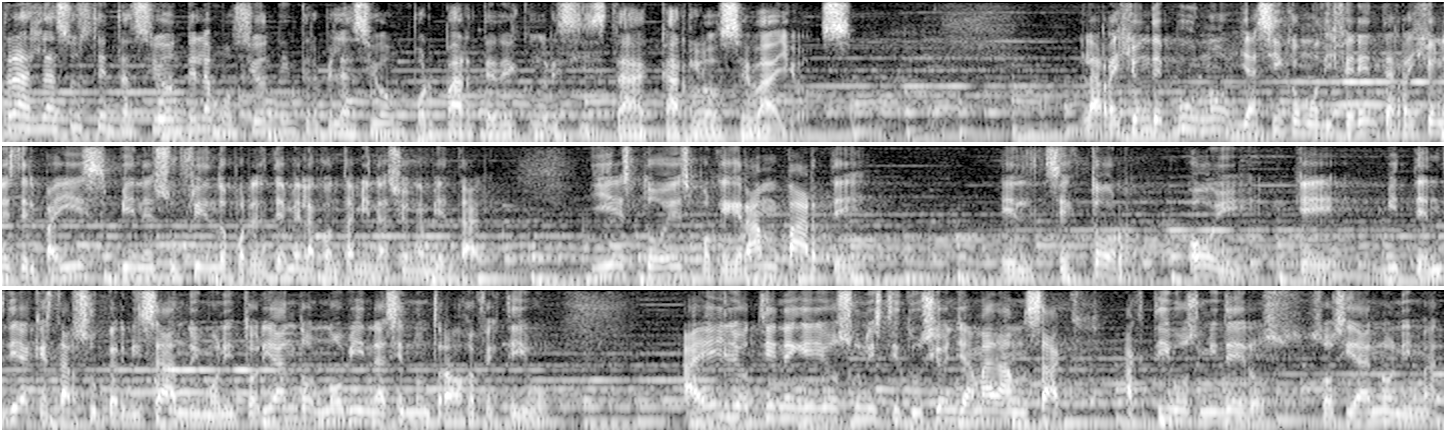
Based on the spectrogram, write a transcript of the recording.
tras la sustentación de la moción de interpelación por parte del congresista Carlos Ceballos. La región de Puno y así como diferentes regiones del país vienen sufriendo por el tema de la contaminación ambiental. Y esto es porque gran parte el sector hoy que tendría que estar supervisando y monitoreando no viene haciendo un trabajo efectivo. A ello tienen ellos una institución llamada AMSAC, Activos Mineros, Sociedad Anónima,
